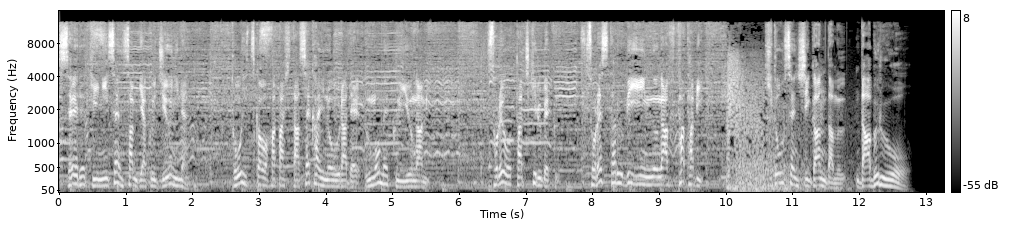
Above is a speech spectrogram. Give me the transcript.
西暦2312年統一化を果たした世界の裏でうごめく歪み。それを断ち切るべくソレスタルビーイングが再び機動戦士ガンダム00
